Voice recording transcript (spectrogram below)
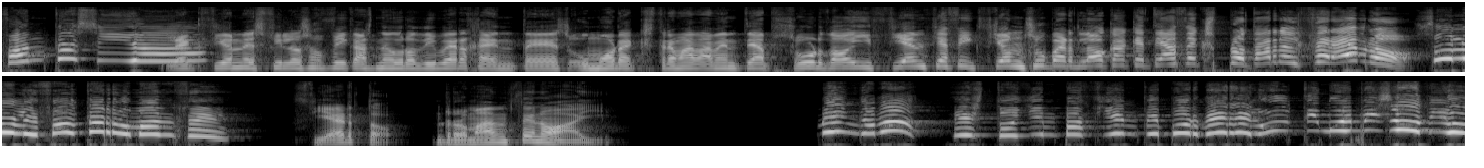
fantasía... Lecciones filosóficas neurodivergentes, humor extremadamente absurdo y ciencia ficción súper loca que te hace explotar el cerebro. Solo le falta romance. Cierto, romance no hay. ¡Venga, va! Estoy impaciente por ver el último episodio.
